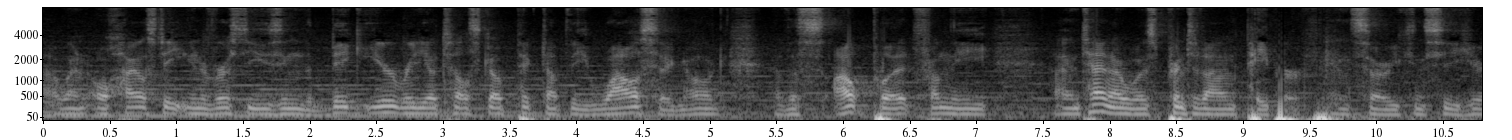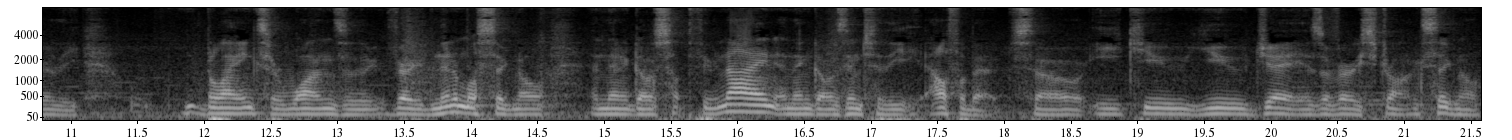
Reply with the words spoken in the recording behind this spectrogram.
uh, when Ohio State University, using the Big Ear radio telescope, picked up the WOW signal. This output from the antenna was printed on paper, and so you can see here the blanks or ones a very minimal signal, and then it goes up through nine and then goes into the alphabet. So E, Q, U, J is a very strong signal.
